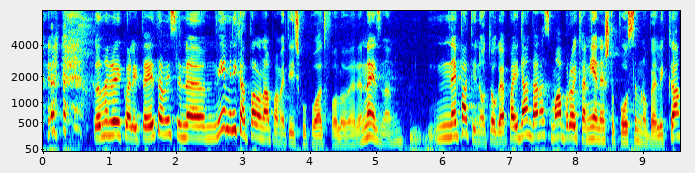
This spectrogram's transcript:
Kod mene uvijek kvaliteta, mislim, e, nije mi nikad palo na pamet ići kupovat followere. Ne znam, ne patim od toga. Pa i dan danas moja brojka nije nešto posebno velika,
